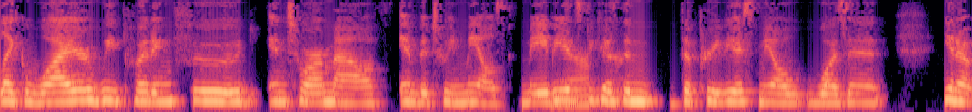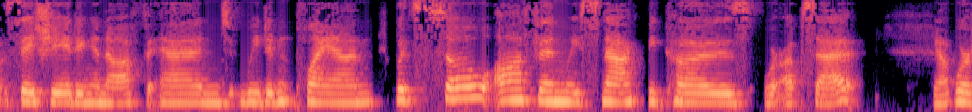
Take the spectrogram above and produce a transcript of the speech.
Like, why are we putting food into our mouth in between meals? Maybe yeah. it's because the, the previous meal wasn't you know, satiating enough and we didn't plan. But so often we snack because we're upset. Yep. We're,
